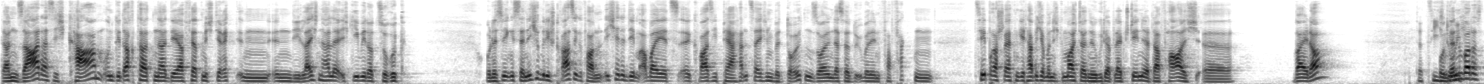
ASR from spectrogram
dann sah, dass ich kam und gedacht hat, na, der fährt mich direkt in, in die Leichenhalle, ich gehe wieder zurück. Und deswegen ist er nicht über die Straße gefahren. Und ich hätte dem aber jetzt äh, quasi per Handzeichen bedeuten sollen, dass er über den verfuckten Zebrastreifen geht. Habe ich aber nicht gemacht. Ich dachte, na gut, er bleibt stehen, da fahre ich äh, weiter. Da zieh ich Und durch. dann war das,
